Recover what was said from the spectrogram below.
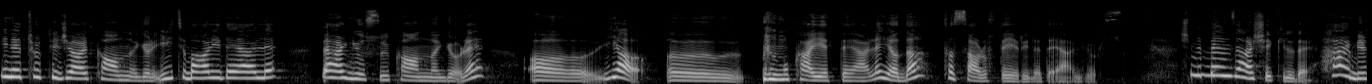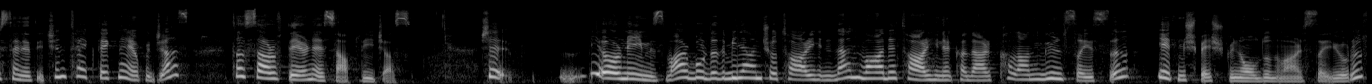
yine Türk Ticaret Kanunu'na göre itibari değerli, vergi usulü kanuna göre ya e, mukayyet değerle ya da tasarruf değeriyle değerliyoruz. Şimdi benzer şekilde her bir senet için tek tek ne yapacağız? Tasarruf değerini hesaplayacağız. İşte bir örneğimiz var. Burada da bilanço tarihinden vade tarihine kadar kalan gün sayısı 75 gün olduğunu varsayıyoruz.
